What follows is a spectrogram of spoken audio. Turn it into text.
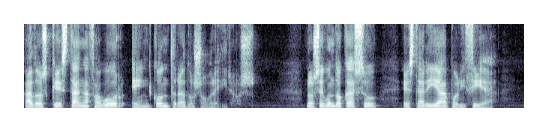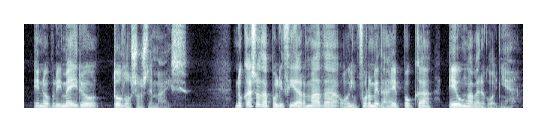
a dos que están a favor e en contra dos obreiros. No segundo caso, estaría a policía, e no primeiro, todos os demais. No caso da Policía Armada, o informe da época é unha vergoña,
